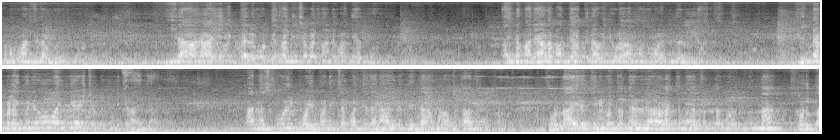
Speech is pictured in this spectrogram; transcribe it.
നമുക്ക് മനസ്സിലാവും. ഇലാഹായിരിക്കൽ കൊണ്ട് തനിച്ചവൻ എന്നാണ് പറഞ്ഞു തരുന്നത് അതിന്റെ മലയാളം അദ്ദേഹത്തിന് അറിഞ്ഞുകൂടെ നമുക്ക് പറഞ്ഞു തരില്ല. പിന്നെ നമ്മൾ എങ്ങനെയോ അന്വേഷിച്ചൊക്കെ പിടിക്കണമില്ല കാരണം സ്കൂളിൽ പോയി പഠിച്ച പണ്ഡിതനായിരുന്നില്ല നമ്മളെ ഉസ്താദ്. തൊള്ളായിരത്തി ഇരുപത്തൊന്നിൽ ഒരാളൊക്കെ നേതൃത്വം കൊടുക്കുന്ന കൊടുത്ത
